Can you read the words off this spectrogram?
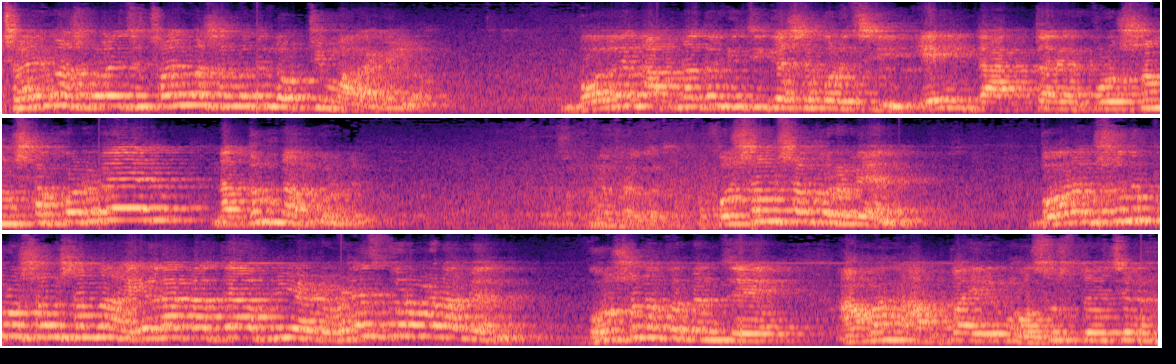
ছয় মাস বলেছে, ছয় মাসের মধ্যে লোকটি মারা গেল। বলেন, আপনাদেরকে জিজ্ঞাসা করেছি, এই ডাক্তারের প্রশংসা করবেন না দুর্নাম করবেন? প্রশংসা করবেন। বরং শুধু প্রশংসা না, এলাকাতে আপনি অ্যাডভার্টাইজ করে বেড়াবেন। ঘোষণা করবেন যে আমার আব্বা এরকম অসুস্থ হয়েছিলেন।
